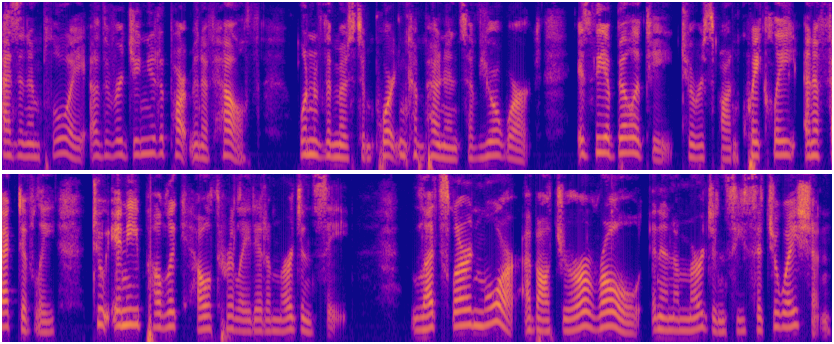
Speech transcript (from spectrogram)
As an employee of the Virginia Department of Health, one of the most important components of your work is the ability to respond quickly and effectively to any public health related emergency. Let's learn more about your role in an emergency situation.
